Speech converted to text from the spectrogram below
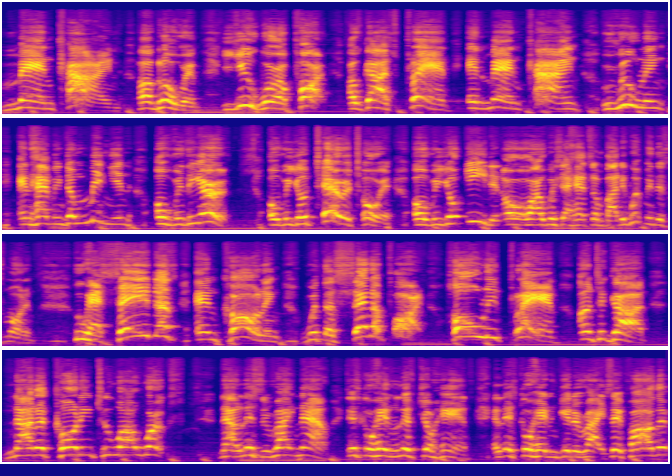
mankind. Our glory. You were a part of God's plan in mankind ruling and having dominion over the earth. over your territory, over your Eden. Oh, oh, I wish I had somebody with me this morning who has saved us and calling with a set apart, holy plan unto God, not according to our works. Now, listen, right now, just go ahead and lift your hands and let's go ahead and get it right. Say, Father,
